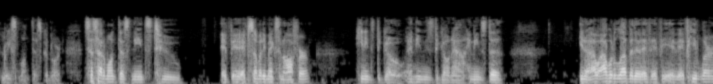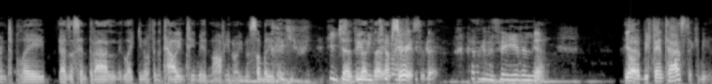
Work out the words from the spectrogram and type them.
Luis Montes, good lord, Cesar Montes needs to, if if somebody makes an offer, he needs to go, and he needs to go now. He needs to. You know, I, I would love it if, if if if he learned to play as a central, like you know, if an Italian team made an off, you know, you know, somebody that he just that- beat that- me that- to I'm it. serious. That- I was gonna say Italy. yeah, yeah, it'd be fantastic. It'd be,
